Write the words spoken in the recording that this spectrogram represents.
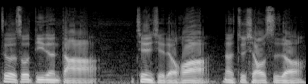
这个时候敌人打见血的话，那就消失哦。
